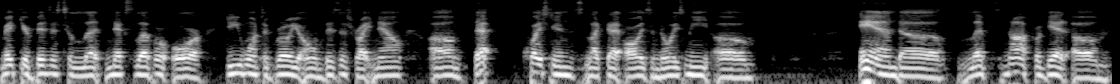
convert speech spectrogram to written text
make your business to let next level or do you want to grow your own business right now? Um, that questions like that always annoys me. Um, and uh, let's not forget um,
